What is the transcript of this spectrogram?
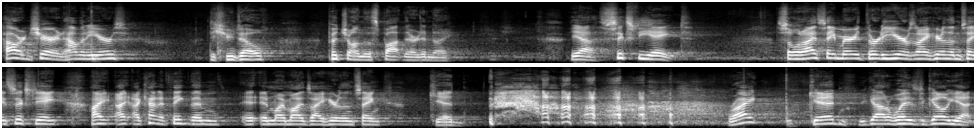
Howard and Sharon, how many years? Do you know? Put you on the spot there, didn't I? Yeah, 68. So when I say married 30 years and I hear them say 68, I, I, I kind of think them, in my mind's I hear them saying, kid. right? Kid, you got a ways to go yet.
